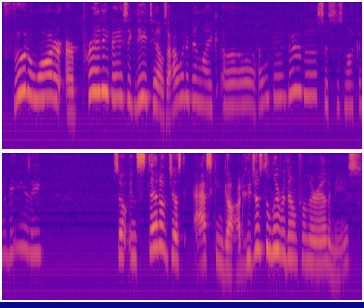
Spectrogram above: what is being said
food and water are pretty basic details. I would have been like, uh, how are we going to do this? This is not going to be easy. So instead of just asking God, who just delivered them from their enemies,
